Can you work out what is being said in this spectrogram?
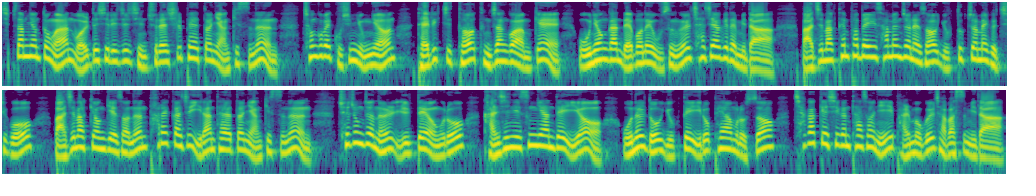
13년 동안 월드 시리즈 진출에 실패했던 양키스는 1996년 데릭 지터 등장과 함께 5년간 4번의 우승을 차지하게 됩니다. 마지막 템파베이 3연전에서 6득점에 그치고 마지막 경기에서는 8회까지 1안타였던 양키스는 최종전을 1대 0으로 간신히 승리한 데 이어 오늘도 6대 2로 패함으로써 차갑게 식은 타선이 발목을 잡았습니다.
